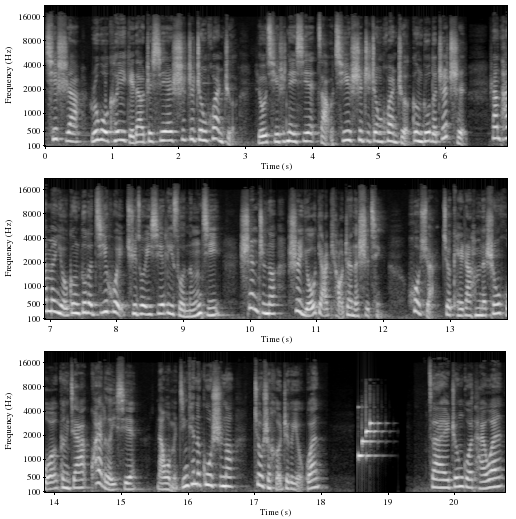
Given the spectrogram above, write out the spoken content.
其实啊，如果可以给到这些失智症患者，尤其是那些早期失智症患者更多的支持，让他们有更多的机会去做一些力所能及，甚至呢是有点挑战的事情，或许啊就可以让他们的生活更加快乐一些。那我们今天的故事呢，就是和这个有关。在中国台湾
